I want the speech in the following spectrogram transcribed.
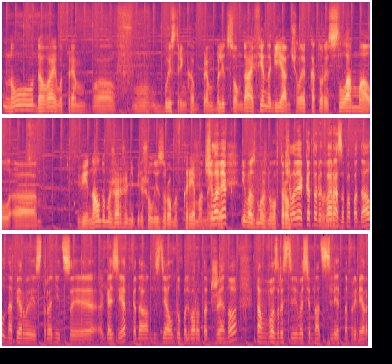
Ну, давай вот прям э, быстренько, прям блицом. Да, Фена Гьян, человек, который сломал э, Вейналдума Жоржини, перешел из Ромы в Кремонезе. Человек, И, возможно, во втором... человек, который Ну, два да. раза попадал на первые страницы газет, когда он сделал дубль ворота Джено, там в возрасте 18 лет, например.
